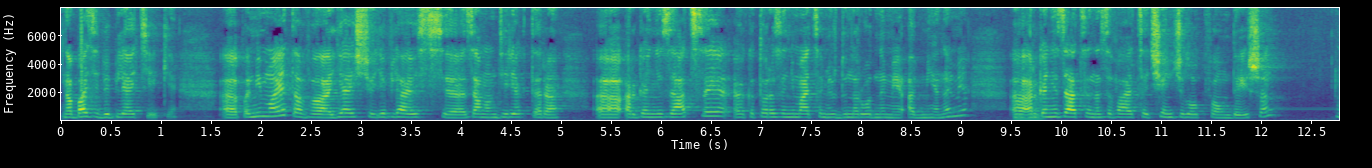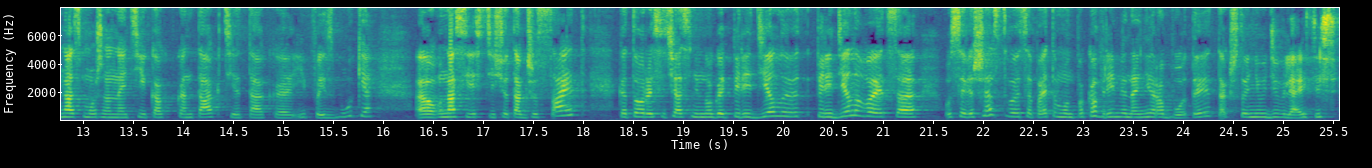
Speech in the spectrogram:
на базе библиотеки. Э, Помимо этого, я еще являюсь э, замом директора э, организации, которая занимается международными обменами. Э, Организация называется Changelog Foundation. Нас можно найти как ВКонтакте, так и в Фейсбуке. У нас есть еще также сайт, который сейчас немного переделывает, переделывается, усовершенствуется, поэтому он пока временно не работает, так что не удивляйтесь.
